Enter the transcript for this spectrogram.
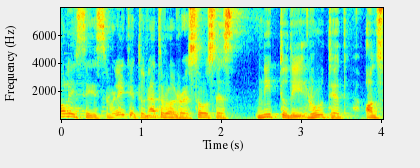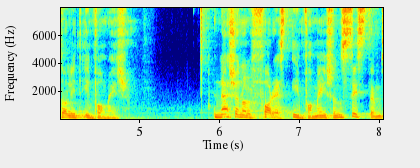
Policies related to natural resources need to be rooted on solid information. National forest information systems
